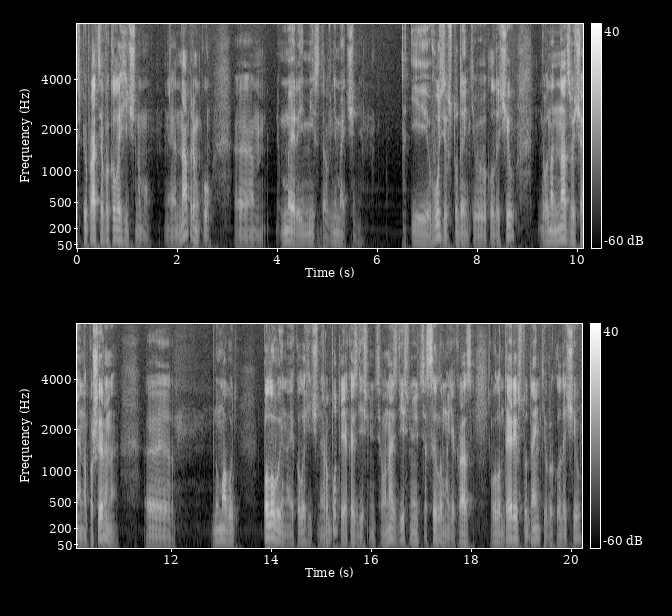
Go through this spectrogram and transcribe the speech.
співпраця в екологічному е, напрямку е, мерії міста в Німеччині і вузів, студентів і викладачів, вона надзвичайно поширена. Ну, мабуть, половина екологічної роботи, яка здійснюється, вона здійснюється силами якраз волонтерів, студентів, викладачів.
